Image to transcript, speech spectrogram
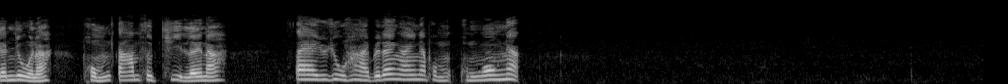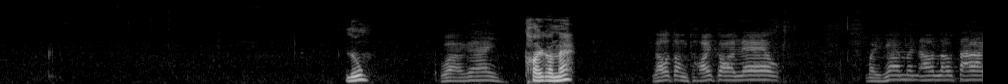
กันอยู่นะ ผมตามสุดขีดเลยนะ แต่อยู่ๆหายไปได้ไงเนี่ยผมผมงงเนี่ยลุงว่าไง ถอยก่อนไหมเราต้องถอยก่อนแล้ว ไม่งั้นมันเอาเราตาย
